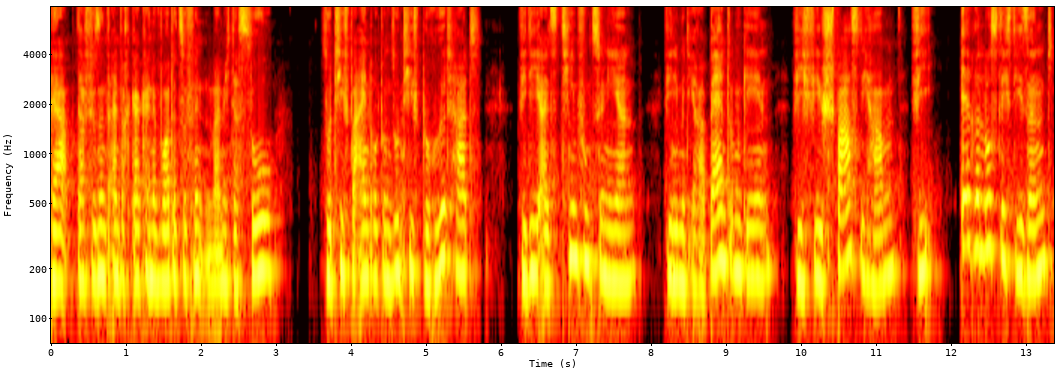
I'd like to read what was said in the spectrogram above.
ja, dafür sind einfach gar keine Worte zu finden, weil mich das so, so tief beeindruckt und so tief berührt hat, wie die als Team funktionieren, wie die mit ihrer Band umgehen, wie viel Spaß die haben, wie irre lustig die sind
